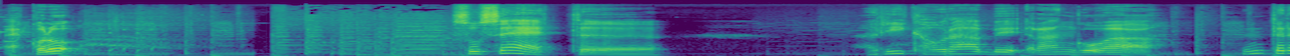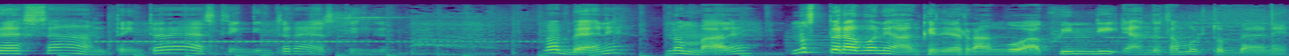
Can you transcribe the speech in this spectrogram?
eccolo, Suset. Rika Urabe rango A. Interessante, interesting, interesting. Va bene, non male. Non speravo neanche nel rango A, quindi è andata molto bene.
